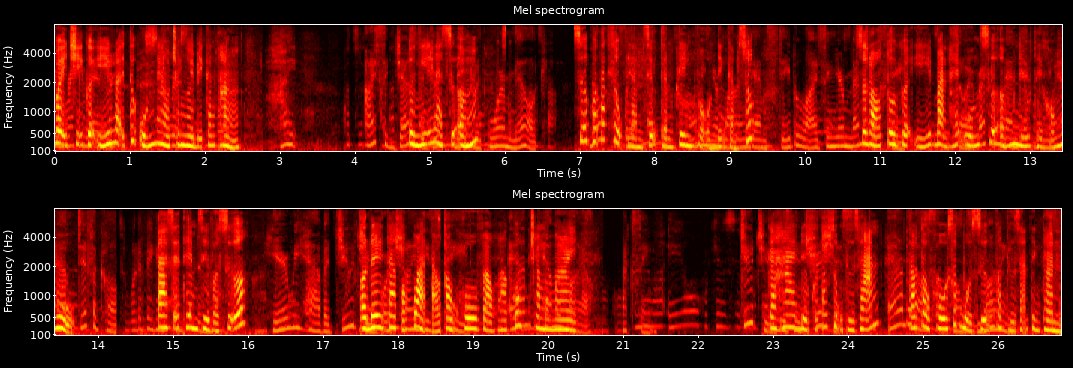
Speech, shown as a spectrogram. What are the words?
Vậy chị gợi ý loại thức uống nào cho người bị căng thẳng? Tôi nghĩ là sữa ấm. Sữa có tác dụng làm dịu thần kinh và ổn định cảm xúc. Do đó tôi gợi ý bạn hãy uống sữa ấm nếu thấy khó ngủ. Ta sẽ thêm gì vào sữa? Ở đây ta có quả táo tàu khô và hoa cúc chamomile. Cả hai đều có tác dụng thư giãn. Táo tàu khô rất bổ dưỡng và thư giãn tinh thần,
